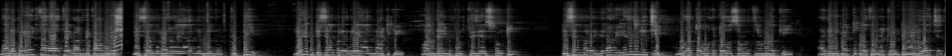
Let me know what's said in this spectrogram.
నలభై ఏడు తర్వాత వాళ్ళది కాంగ్రెస్ డిసెంబర్ ఇరవై ఆరున ముందు పుట్టి రేపు డిసెంబర్ ఇరవై ఆరు నాటికి వందేళ్ళు పూర్తి చేసుకుంటూ డిసెంబర్ ఇరవై ఏడు నుంచి నూట ఒకటో సంవత్సరంలోకి అడుగు పెట్టబోతున్నటువంటి విరోచిత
